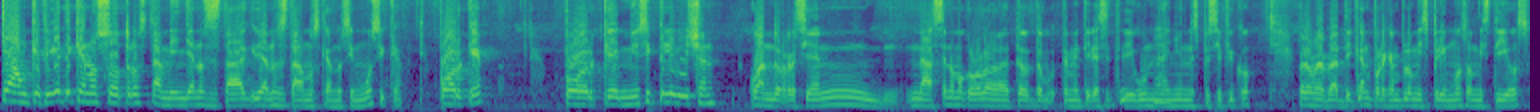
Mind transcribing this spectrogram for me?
Que aunque fíjate que nosotros también ya nos estaba, ya nos estábamos quedando sin música. ¿Por qué? Porque Music Television, cuando recién nace, no me acuerdo la verdad, te, te- te mentiría si te digo un año en específico, pero me platican, por ejemplo, mis primos o mis tíos,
